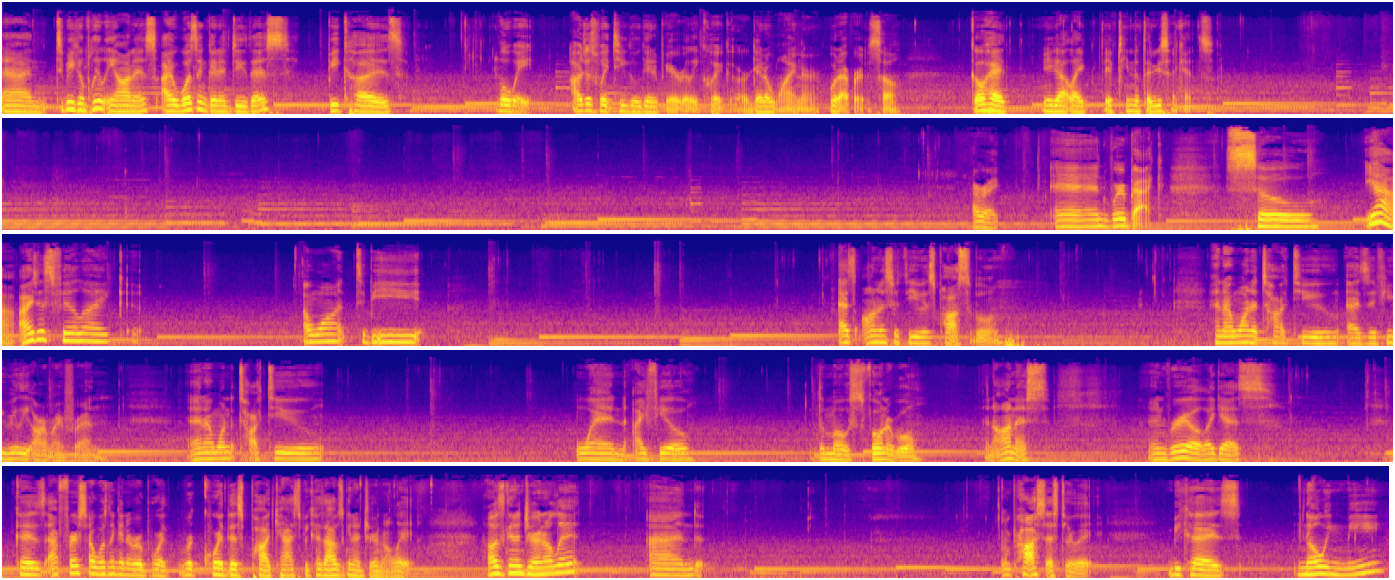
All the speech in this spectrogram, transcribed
And to be completely honest, I wasn't going to do this because, well, wait, I'll just wait till you go get a beer really quick or get a wine or whatever. So go ahead. You got like 15 to 30 seconds. All right. And we're back. So, yeah, I just feel like I want to be as honest with you as possible. And I want to talk to you as if you really are my friend. And I want to talk to you when I feel the most vulnerable and honest and real, I guess. Because at first I wasn't going to report record this podcast because I was going to journal it. I was gonna journal it and and process through it because knowing me,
